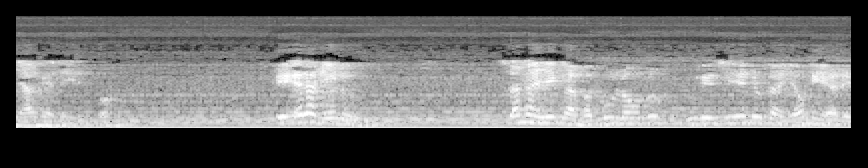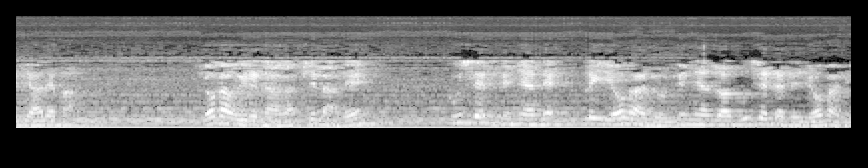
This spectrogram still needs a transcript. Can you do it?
များခဲ့သေးတယ်ပေါ့။အေးအဲ့ဒါမျိုးလို့စမ်းတဲ့ရိတ်ကမပူလုံလို့လူတွေစီးရဲဒုက္ခရောက်နေရတဲ့ကြားထဲမှာ ယောဂဝေဒနာကဖြစ်လာတယ်ကုသလင်မြန်တဲ့ပြိယောဂလိုလင်မြန်စွာကုသတတ်တဲ့ယောဂတွေ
